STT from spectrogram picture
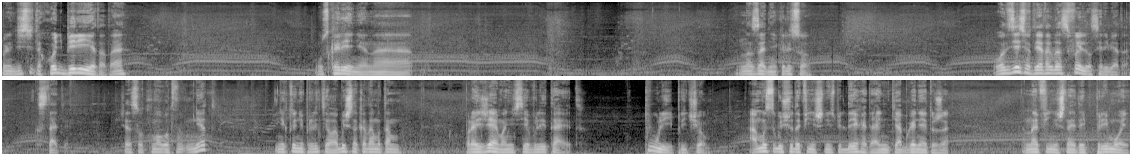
Блин, действительно, хоть бери этот, а. Ускорение на на заднее колесо. Вот здесь вот я тогда сфейлился, ребята Кстати. Сейчас вот могут... Нет? Никто не прилетел. Обычно, когда мы там проезжаем, они все вылетают. Пулей причем А мы с тобой еще до финиша не успели доехать А они тебя обгоняют уже На финиш на этой прямой.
